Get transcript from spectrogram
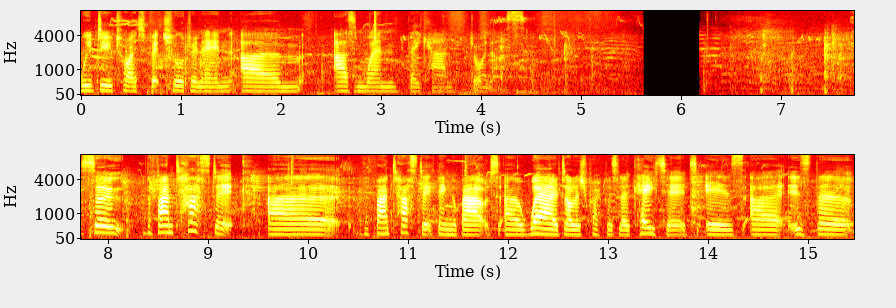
we do try to fit children in um, as and when they can join us. So the fantastic, uh, the fantastic thing about uh, where Dulwich Prep is located is uh, is the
